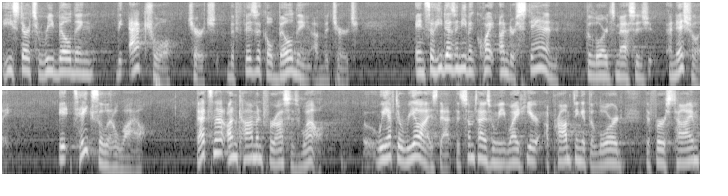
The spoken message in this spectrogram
he starts rebuilding the actual church, the physical building of the church. And so he doesn't even quite understand the Lord's message initially. It takes a little while. That's not uncommon for us as well. We have to realize that, that sometimes when we might hear a prompting at the Lord the first time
